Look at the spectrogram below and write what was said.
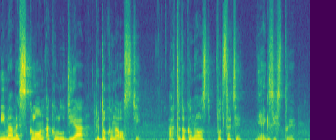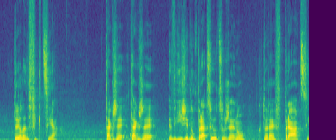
My máme sklon ako ľudia k dokonalosti. A tá dokonalosť v podstate neexistuje. To je len fikcia. Takže, takže vidíš jednu pracujúcu ženu, ktorá je v práci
